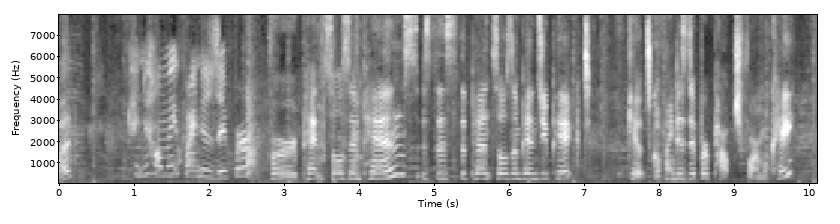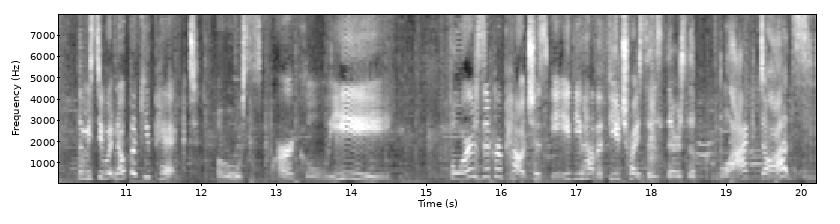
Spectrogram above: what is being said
What? Can you help me find a zipper? For pencils and pens? Is this the pencils and pens you picked? Okay, let's go find a zipper pouch for him, okay? Let me see what notebook you picked. Oh, sparkly. Four zipper pouches, Eve. You have a few choices. There's the black dots,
